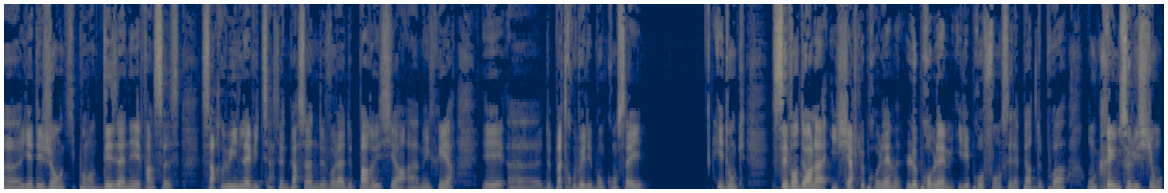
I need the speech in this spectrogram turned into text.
Euh, il y a des gens qui, pendant des années, enfin, ça, ruine la vie de certaines personnes de voilà de pas réussir à maigrir et euh, de pas trouver les bons conseils. Et donc, ces vendeurs-là, ils cherchent le problème. Le problème, il est profond, c'est la perte de poids. On crée une solution.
